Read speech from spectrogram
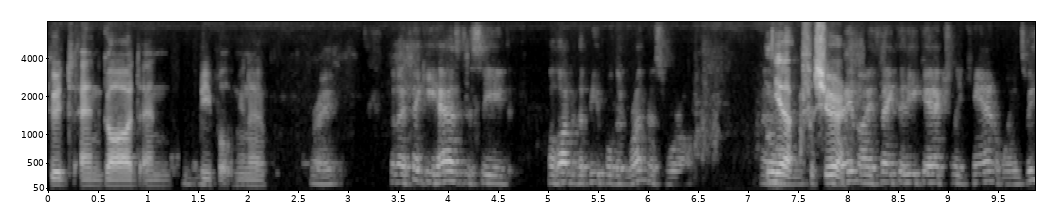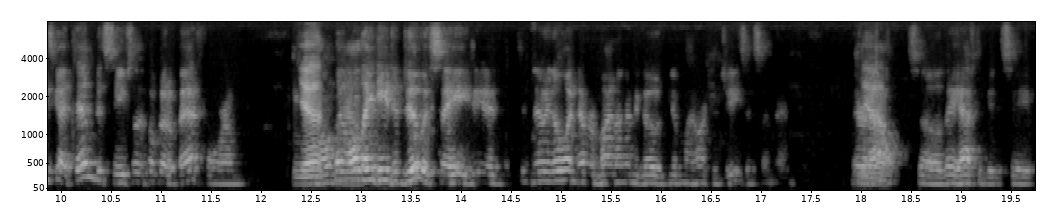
good and God and mm-hmm. people. You know. Right. But I think he has deceived a lot of the people that run this world. Yeah, Um, for sure. They might think that he actually can win. So he's got them deceived, so they'll go to bat for him. Yeah. all, they, all they need to do is say, uh, no, you know what, never mind, I'm going to go give my heart to Jesus. And then they're Yeah. out. So they have to be deceived.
